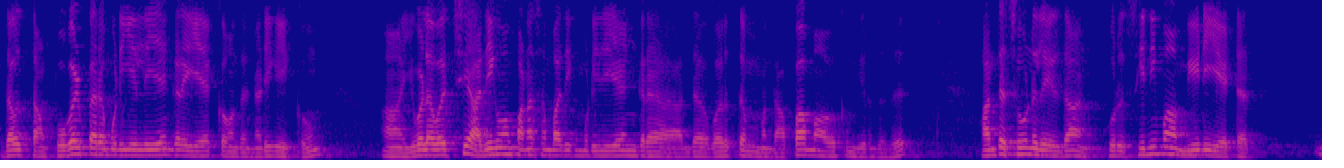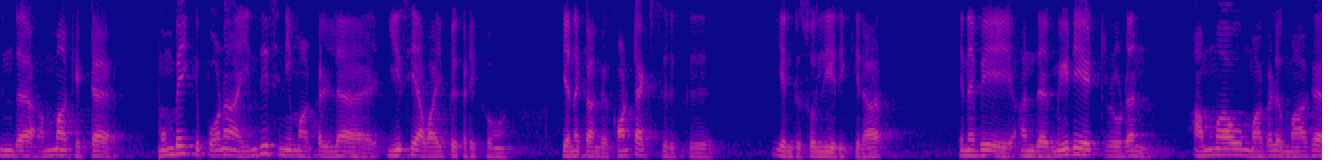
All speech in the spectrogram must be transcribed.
அதாவது தான் புகழ் பெற முடியலையேங்கிற ஏக்கம் அந்த நடிகைக்கும் இவளை வச்சு அதிகமாக பணம் சம்பாதிக்க முடியலையேங்கிற அந்த வருத்தம் அந்த அப்பா அம்மாவுக்கும் இருந்தது. அந்த சூழ்நிலையில்தான் ஒரு சினிமா மீடியேட்டர் இந்த அம்மா கிட்ட மும்பைக்கு போனால் இந்தி சினிமாக்களில் ஈஸியாக வாய்ப்பு கிடைக்கும். எனக்கு அங்கே காண்டாக்ட்ஸ் இருக்குது என்று சொல்லியிருக்கிறார். எனவே அந்த மீடியேட்டருடன் அம்மாவும் மகளுமாக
